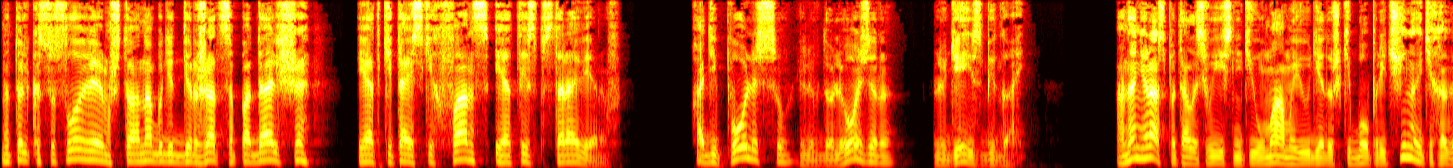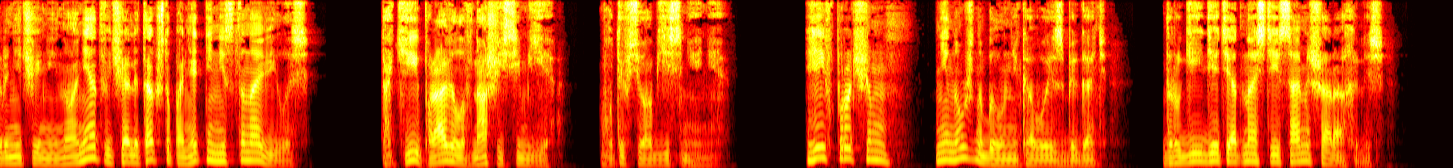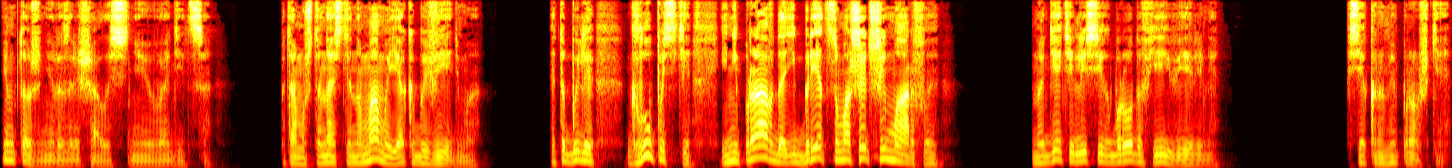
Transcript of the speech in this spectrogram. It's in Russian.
но только с условием, что она будет держаться подальше и от китайских фанс, и от исп староверов. Ходи по лесу или вдоль озера, людей избегай. Она не раз пыталась выяснить и у мамы, и у дедушки Бо причину этих ограничений, но они отвечали так, что понятнее не становилось. Такие правила в нашей семье. Вот и все объяснение. Ей, впрочем, не нужно было никого избегать. Другие дети от Насти и сами шарахались. Им тоже не разрешалось с нею водиться. Потому что Настина мама якобы ведьма. Это были глупости и неправда, и бред сумасшедшей Марфы. Но дети лисьих бродов ей верили. Все, кроме Прошки.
